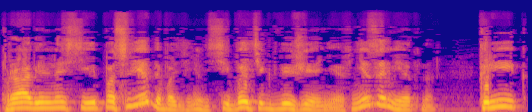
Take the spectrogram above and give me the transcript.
Правильности и последовательности в этих движениях незаметно. Крик,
